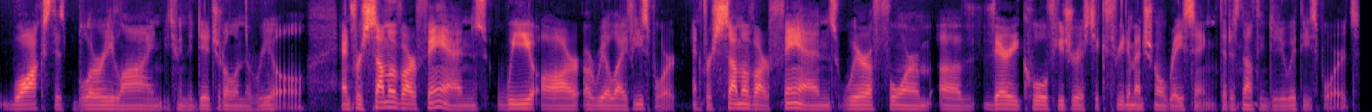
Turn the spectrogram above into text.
walks this blurry line between the digital and the real. And for some of our fans, we are a real life esport. And for some of our fans, we're a form of very cool, futuristic, three dimensional racing that has nothing to do with esports.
